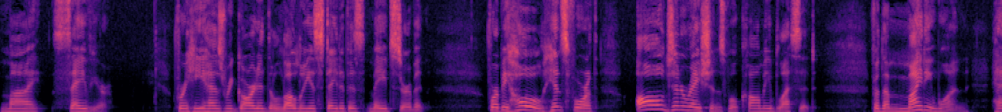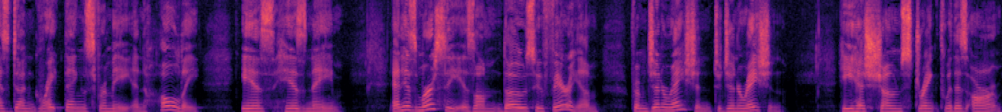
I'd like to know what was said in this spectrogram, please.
my Savior. For he has regarded the lowly estate of his maidservant. For behold, henceforth all generations will call me blessed. For the mighty one has done great things for me, and holy is his name. And his mercy is on those who fear him from generation to generation. He has shown strength with his arm.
